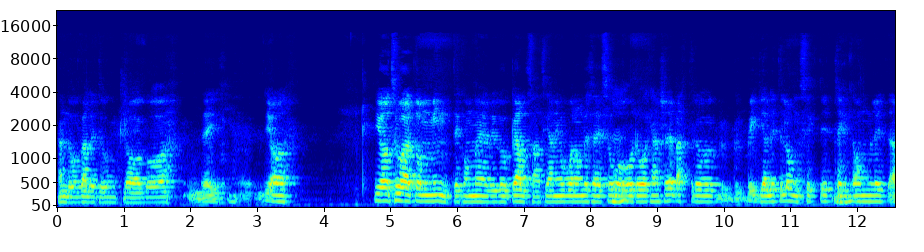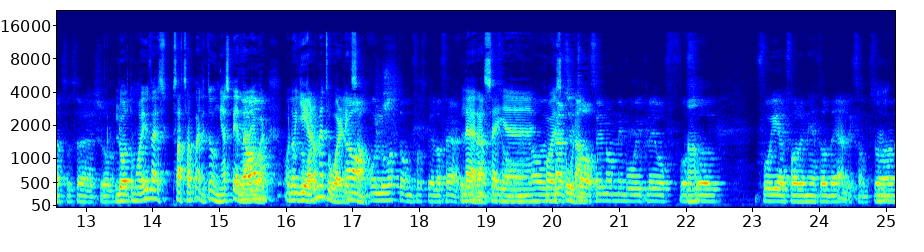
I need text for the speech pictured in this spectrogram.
Ändå väldigt ungt lag och det, jag, jag tror att de inte kommer gå upp i Allsvenskan i år om vi säger så. Mm. Och då kanske det är bättre att bygga lite långsiktigt, Mm. tänka om lite. Alltså så här så. Låt, de har ju satsat på väldigt unga spelare Ja, i år. Och de ger dem ett år liksom. Ja, och låt dem få spela färdigt. Lära här sig, säsongen. eh, och i kanske skolan. ta sig någon nivå i playoff och Ja. så få erfarenhet av det liksom. Så, Mm.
